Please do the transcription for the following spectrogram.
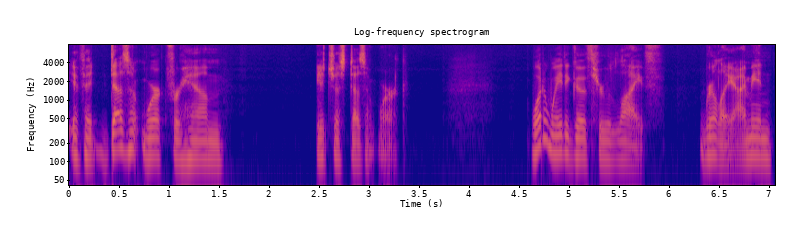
If it doesn't work for him, it just doesn't work. What a way to go through life, really. I mean,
